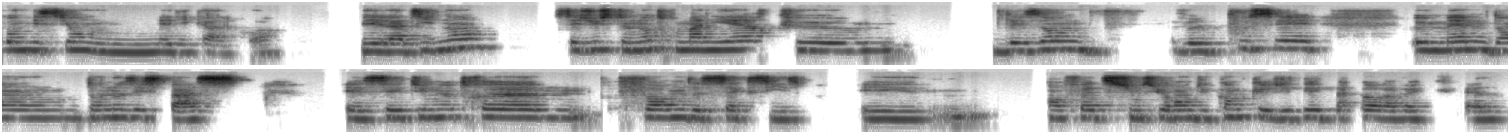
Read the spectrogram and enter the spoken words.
condition médicale, quoi. Mais elle a dit non, c'est juste une autre manière que les hommes veulent pousser eux-mêmes dans nos espaces. Et c'est une autre euh, forme de sexisme. Et en fait, je me suis rendu compte que j'étais d'accord avec elle.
